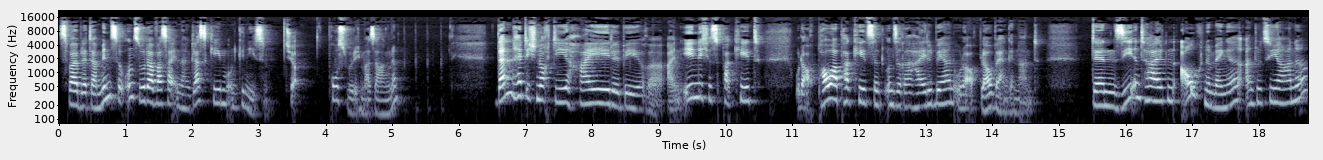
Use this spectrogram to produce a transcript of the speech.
zwei Blätter Minze und Sodawasser in ein Glas geben und genießen. Tja, Prost würde ich mal sagen, ne? Dann hätte ich noch die Heidelbeere. Ein ähnliches Paket oder auch Powerpaket sind unsere Heidelbeeren oder auch Blaubeeren genannt. Denn sie enthalten auch eine Menge Anthocyane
